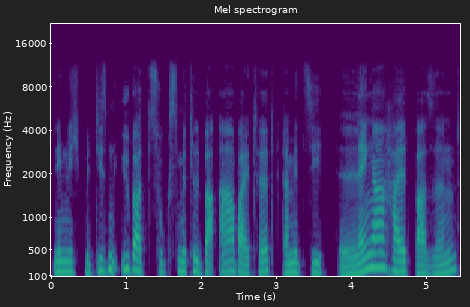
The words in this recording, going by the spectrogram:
nämlich mit diesem Überzugsmittel bearbeitet, damit sie länger haltbar sind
